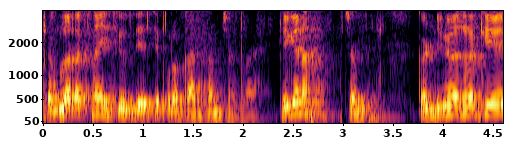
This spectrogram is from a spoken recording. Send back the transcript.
रेगुलर रखना है, इसी उद्देश्य से पूरा कार्यक्रम चल रहा है। ठीक है ना? चलिए कंटिन्यूस रखिए।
